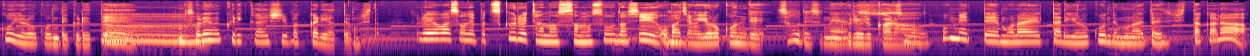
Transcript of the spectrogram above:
ごい喜んでくれて、もうそれの繰り返しばっかりやってました。それはそのやっぱ作る楽しさもそうだし、おばあちゃんが喜んでそうですね。くれるから。褒めてもらえたり喜んでもらえたりしたから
